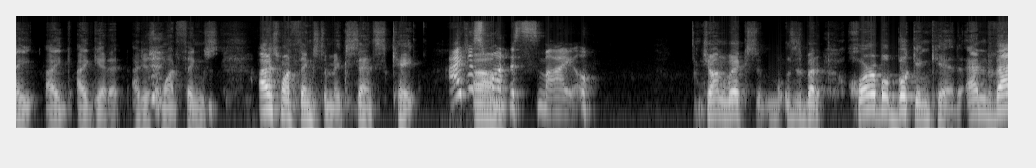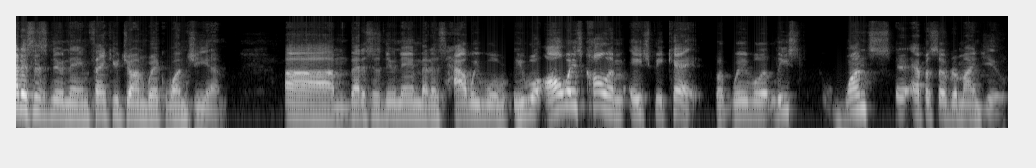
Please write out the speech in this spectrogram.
I i i get it i just want things i just want things to make sense kate I just Um, want to smile. john wick this is better horrible booking kid and that is his new name thank you john wick 1 gm um that is his new name that is how we will we will always call him hbk but we will at least once episode remind you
